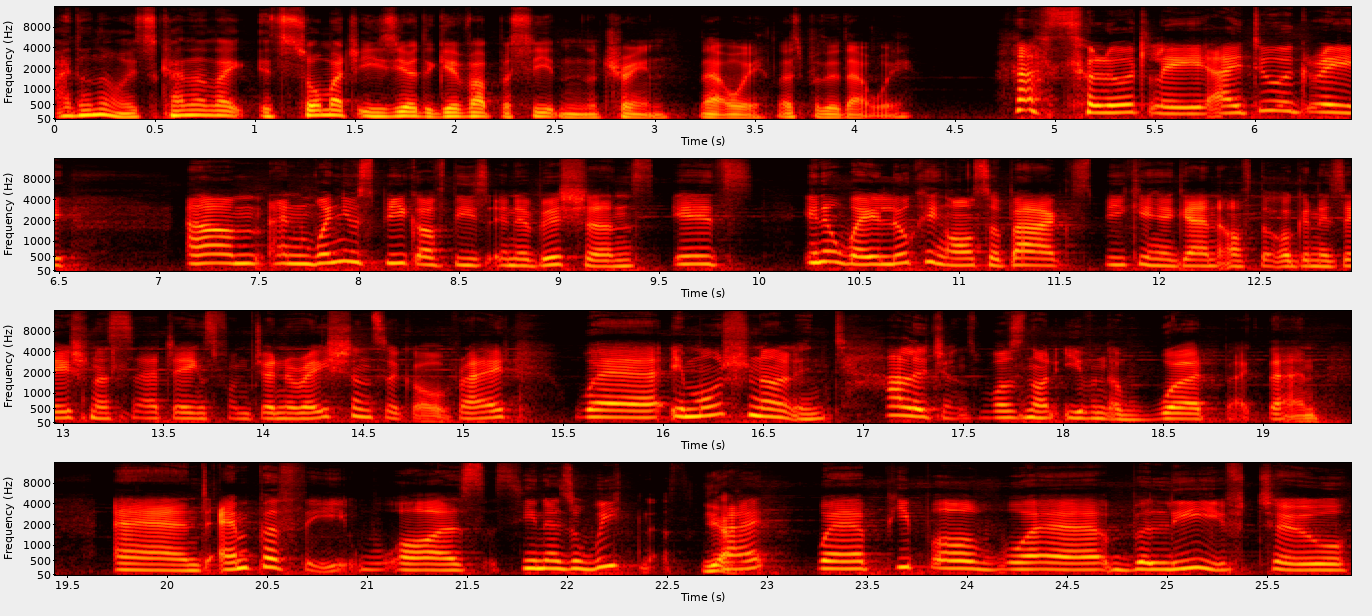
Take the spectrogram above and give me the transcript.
I don't know. It's kind of like it's so much easier to give up a seat in the train that way. Let's put it that way. Absolutely, I do agree. Um, and when you speak of these inhibitions, it's in a way looking also back, speaking again of the organizational settings from generations ago, right? Where emotional intelligence was not even a word back then. And empathy was seen as a weakness, Yeah. right? Where people were believed to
